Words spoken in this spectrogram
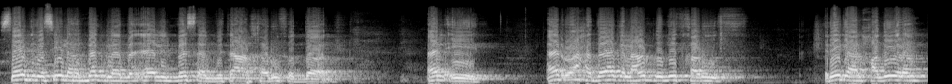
سيد له المجد لما قال المثل بتاع الخروف الضال قال إيه؟ قال واحد راجل عنده 100 خروف رجع الحظيرة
